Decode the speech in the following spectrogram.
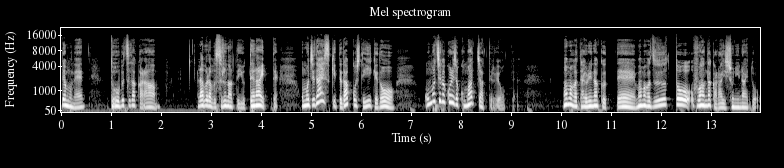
でもね動物だからラブラブするなって言ってないって。お餅大好きって抱っこしていいけどお餅がこれじゃ困っちゃってるよって。ママが頼りなくってママがずっと不安だから一緒にいないと。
